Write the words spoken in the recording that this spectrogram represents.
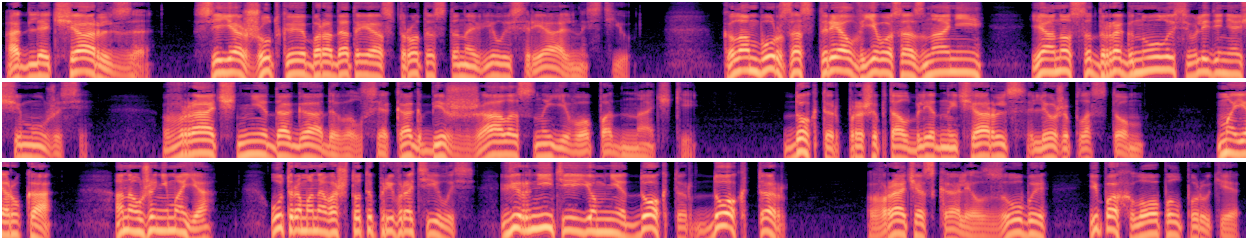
А для Чарльза сия жуткая бородатая острота становилась реальностью. Каламбур застрял в его сознании, и оно содрогнулось в леденящем ужасе. Врач не догадывался, как безжалостны его подначки. «Доктор», — прошептал бледный Чарльз, лежа пластом, — «моя рука. Она уже не моя. Утром она во что-то превратилась. Верните ее мне, доктор, доктор!» Врач оскалил зубы и похлопал по руке.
